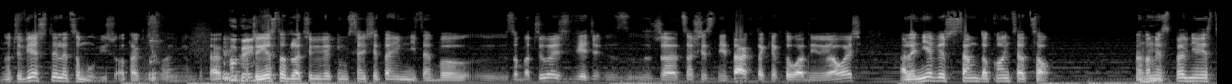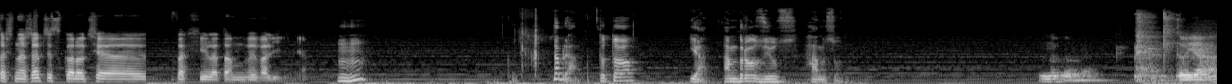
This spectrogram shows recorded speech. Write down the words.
znaczy wiesz tyle co mówisz, o tak ci powiem jakby, tak? Okay. Znaczy jest to dla ciebie w jakimś sensie tajemnica, bo yy, zobaczyłeś, wiedzie, że coś jest nie tak, tak jak to ładnie ująłeś, ale nie wiesz sam do końca co. Natomiast mhm. pewnie jesteś na rzeczy, skoro cię za chwilę tam wywalili, nie? Mhm. Dobra, to to ja, Ambrosius Hamsun. No dobra. To ja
